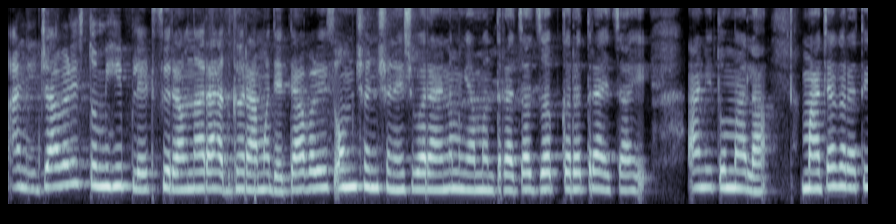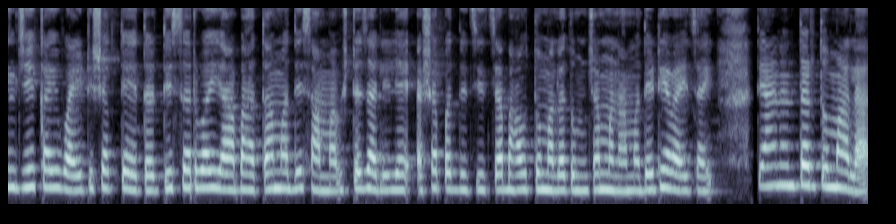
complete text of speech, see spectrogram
आणि ज्यावेळेस तुम्ही ही प्लेट फिरवणार आहात घरामध्ये त्यावेळेस ओम शनशनेश्वराय नम या मंत्राचा जप करत राहायचा आहे. आणि तुम्हाला माझ्या घरातील जे काही वाईट शक्ती आहे तर ती सर्व या भातामध्ये समाविष्ट झालेली आहे. अशा पद्धतीचा भाव तुम्हाला तुमच्या मनामध्ये ठेवायचा आहे. त्यानंतर तुम्हाला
